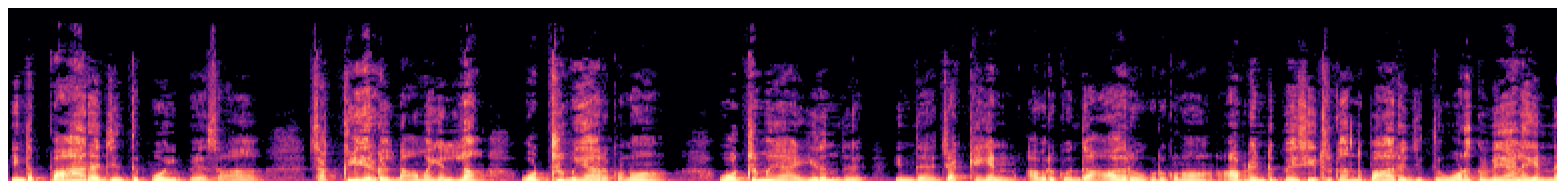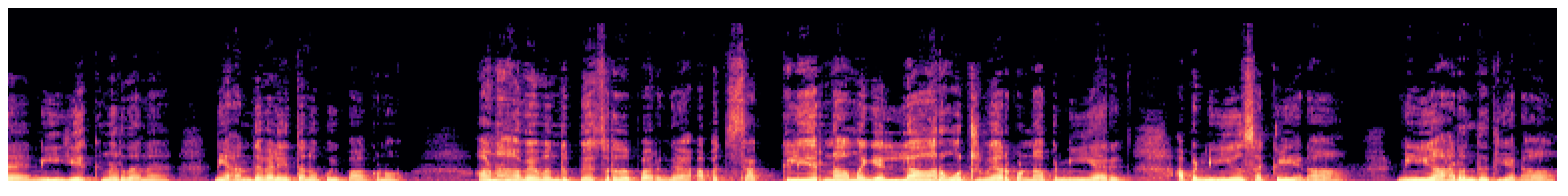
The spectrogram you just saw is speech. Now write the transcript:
இந்த பா. ரஞ்சித்து போய் பேசுகிறான் சக்லியர்கள் நாம எல்லாம் ஒற்றுமையாக இருக்கணும். ஒற்றுமையாக இருந்து இந்த ஜக்கையன் அவருக்கு வந்து ஆதரவு கொடுக்கணும் அப்படின்ட்டு பேசிகிட்டு இருக்கான் அந்த பாரஜித்து. உனக்கு வேலை என்ன? நீ இயக்குனர் தானே. நீ அந்த வேலையை தானே போய் பார்க்கணும். ஆனால் அவன் வந்து பேசுகிறத பாருங்க. அப்போ சக்கிலியர் நாம் எல்லாரும் ஒற்றுமையாக இருக்கணும்னா அப்போ நீ யார்? அப்போ நீயும் சக்கிலியனா? நீயும் அருந்ததியனா?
